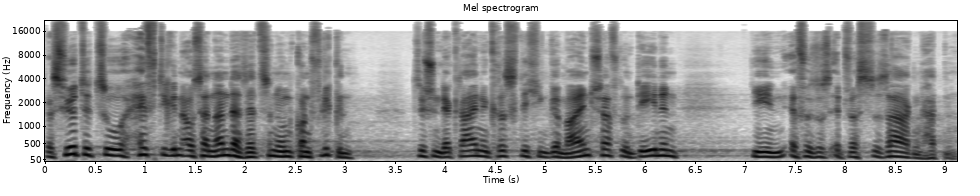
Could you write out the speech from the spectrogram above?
Das führte zu heftigen Auseinandersetzungen und Konflikten zwischen der kleinen christlichen Gemeinschaft und denen, die in Ephesus etwas zu sagen hatten.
